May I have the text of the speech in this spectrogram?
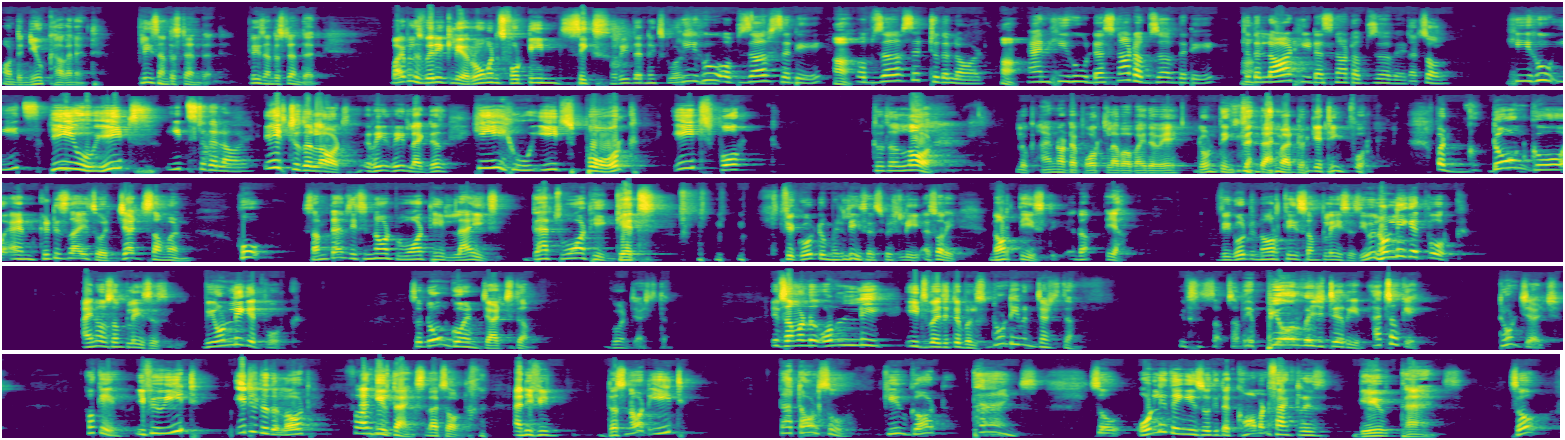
on the new covenant. Please understand that. Please understand that. Bible is very clear. Romans 14, 6. Read that next verse. He who observes the day Ah. observes it to the Lord, Ah. and he who does not observe the day to the Lord he does not observe it. That's all. He who eats He who eats, eats to the Lord. eats to the Lord. Read, read like this. He who eats pork, eats pork to the Lord. Look, I'm not a pork lover, by the way. Don't think that I'm advocating pork. But don't go and criticize or judge someone who sometimes it's not what he likes, that's what he gets. if you go to Middle East, especially, uh, sorry, Northeast, no, yeah. If you go to Northeast, some places, you will only get pork. I know some places, we only get pork. So don't go and judge them. Go and judge them. If someone only eats vegetables, don't even judge them. If some, some a pure vegetarian, that's okay. Don't judge. Okay, if you eat, eat it to the Lord For and give thanks. That's all. and if he does not eat, that also give God thanks. So only thing is okay, the common factor is give thanks. So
